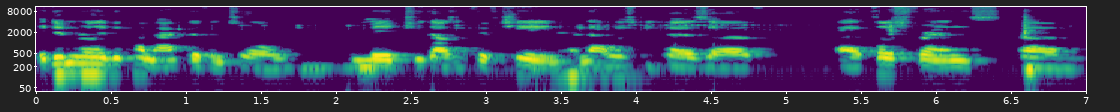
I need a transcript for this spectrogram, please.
it didn't really become active until mid 2015, and that was because of uh, close friends um,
